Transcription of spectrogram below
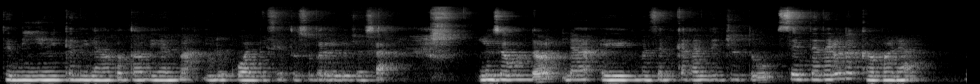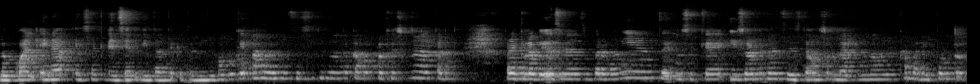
tenía y que anhelaba con toda mi alma y lo cual me siento súper orgullosa. Lo segundo, la, eh, comencé mi canal de YouTube sin tener una cámara lo cual era esa creencia limitante que tenía, como que, ah, necesito una cámara profesional para, para que los videos se vean súper bonitos no sé qué, y solamente necesitamos hablar con una buena cámara y punto.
